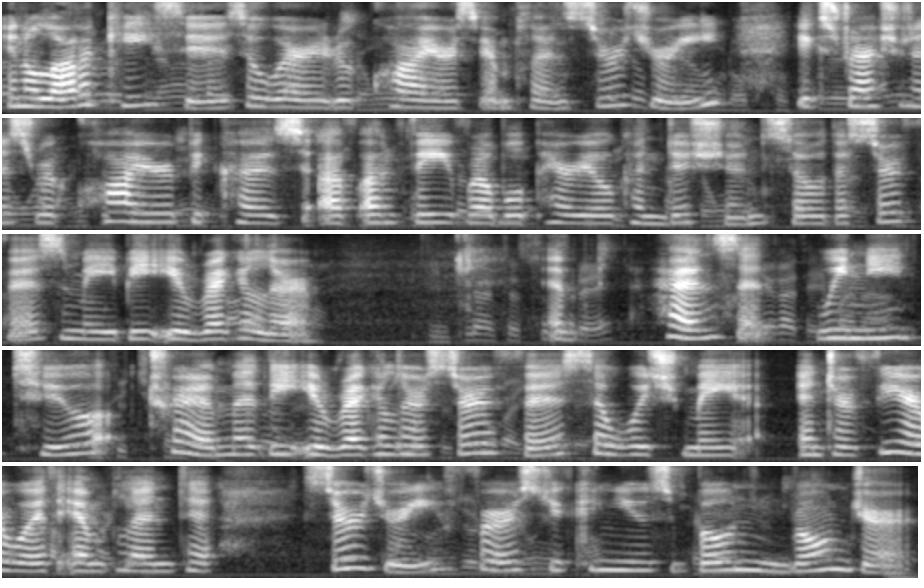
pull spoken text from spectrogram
In a lot of cases where it requires implant surgery, extraction is required because of unfavorable perio conditions, so the surface may be irregular. Hence, we need to trim the irregular surface which may interfere with implant surgery. First, you can use bone rongeur.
